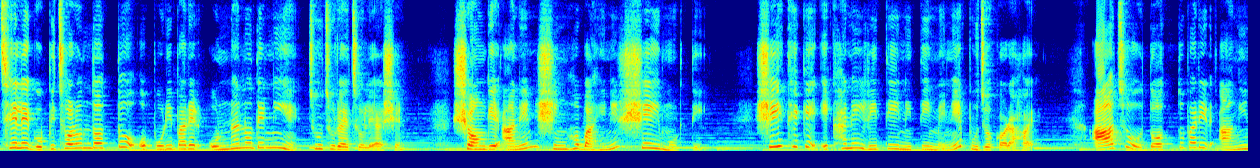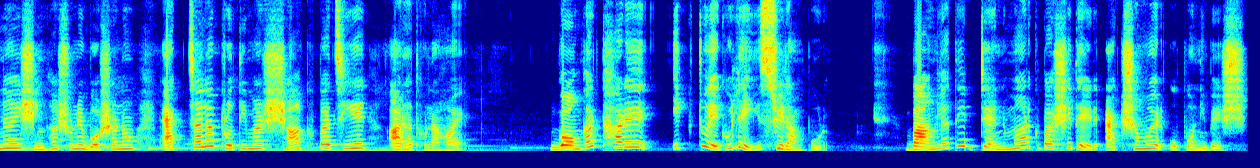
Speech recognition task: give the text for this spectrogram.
ছেলে গোপীচরণ দত্ত ও পরিবারের অন্যান্যদের নিয়ে চুঁচুড়ায় চলে আসেন। সঙ্গে আনেন সিংহ বাহিনীর সেই মূর্তি। সেই থেকে এখানেই রীতিনীতি মেনে পুজো করা হয়। আজও দত্তবাড়ির আঙিনায় সিংহাসনে বসানো একচালা প্রতিমার শাঁখ বাজিয়ে আরাধনা হয়। গঙ্গার ধারে একটু এগুলেই শ্রীরামপুর। বাংলাতে ডেনমার্কবাসীদের একসময়ের উপনিবেশ।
